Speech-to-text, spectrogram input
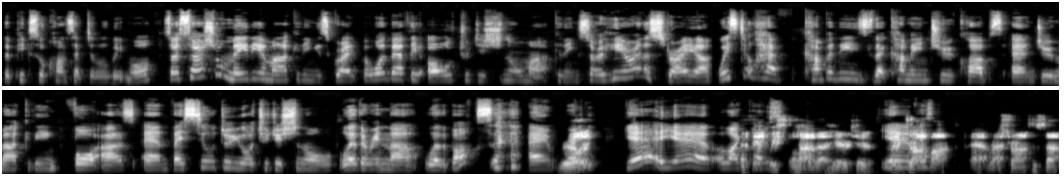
the pixel concept a little bit more. So social media marketing is great, but what about the old traditional marketing? So here in Australia, we still have companies that come into clubs and do marketing for us, and they still do your traditional leather in the leather box. and Really? Yeah, yeah. Like I think we still have that here too, Yeah, like drop off at restaurants and stuff.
